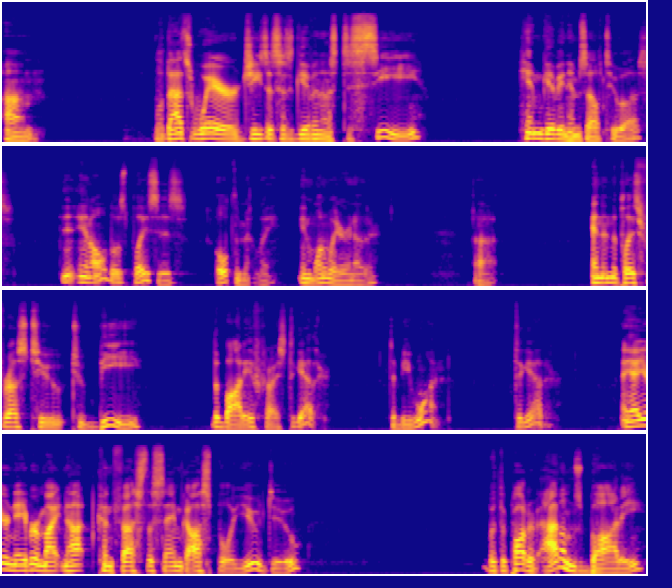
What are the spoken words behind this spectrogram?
Um, well, that's where Jesus has given us to see Him giving Himself to us in, in all those places, ultimately, in one way or another. Uh, and then the place for us to to be the body of Christ together, to be one together. And yeah, your neighbor might not confess the same gospel you do, but they're part of Adam's body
